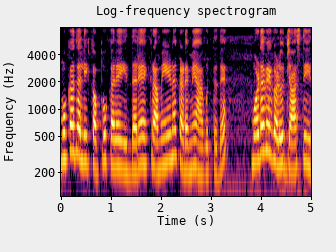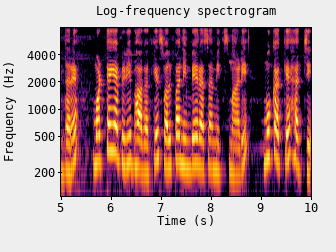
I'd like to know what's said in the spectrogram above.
ಮುಖದಲ್ಲಿ ಕಪ್ಪು ಕಲೆ ಇದ್ದರೆ ಕ್ರಮೇಣ ಕಡಿಮೆ ಆಗುತ್ತದೆ. ಮೊಡವೆಗಳು ಜಾಸ್ತಿ ಇದ್ದರೆ ಮೊಟ್ಟೆಯ ಬಿಳಿ ಭಾಗಕ್ಕೆ ಸ್ವಲ್ಪ ನಿಂಬೆ ರಸ ಮಿಕ್ಸ್ ಮಾಡಿ ಮುಖಕ್ಕೆ ಹಚ್ಚಿ.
